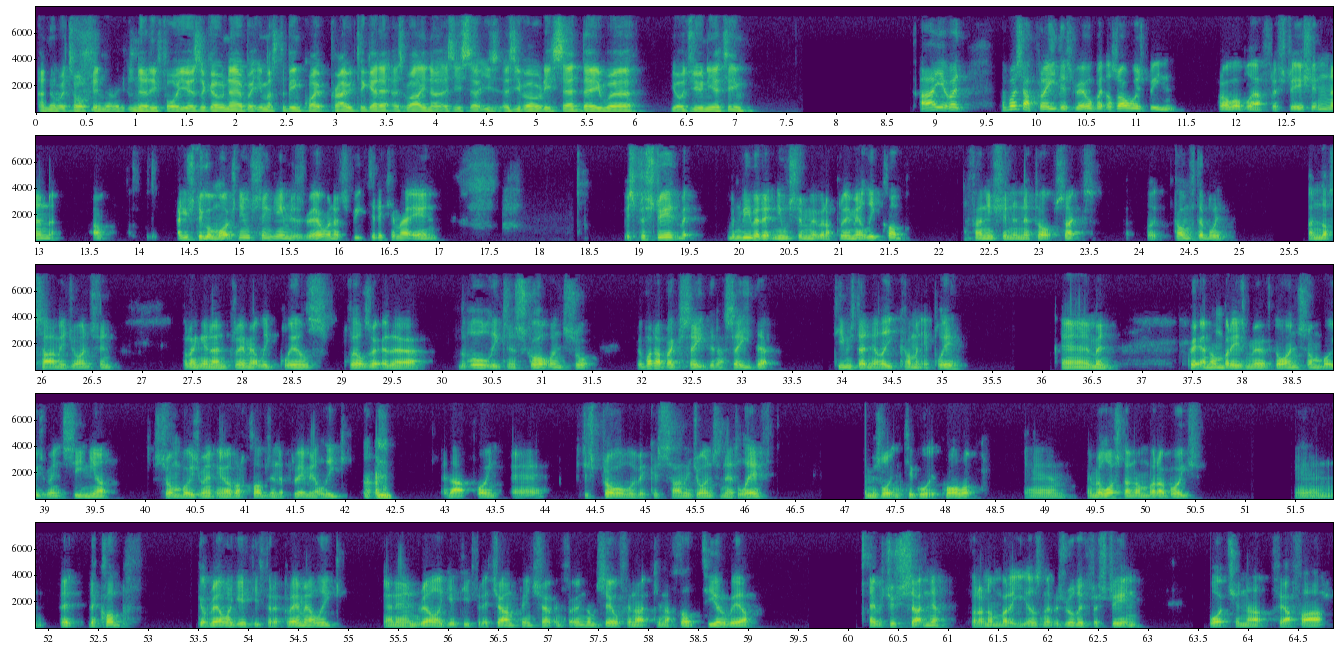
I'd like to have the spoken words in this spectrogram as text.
I know we're talking nearly four years ago now, but you must have been quite proud to get it as well. You know, as you said, as you've already said, they were your junior team. Aye, it would, there was a pride as well, but there's always been probably a frustration, and I, I used to go and watch Neilston games as well, and I'd speak to the committee, and it's frustrating. But when we were at Neilston, we were a Premier League club, finishing in the top six, like comfortably, under Sammy Johnson, bringing in Premier League players, players out of the, the lower leagues in Scotland. So we were a big side and a side that teams didn't like coming to play. Um, and quite a number has moved on. Some boys went senior, some boys went to other clubs in the Premier League. At that point, uh, just probably because Sammy Johnson had left and was looking to go to Pollok. Um, and we lost a number of boys. And the, the club got relegated for the Premier League and then relegated for the Championship and found himself in that kind of third tier where it was just sitting there for a number of years and it was really frustrating watching that from afar.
